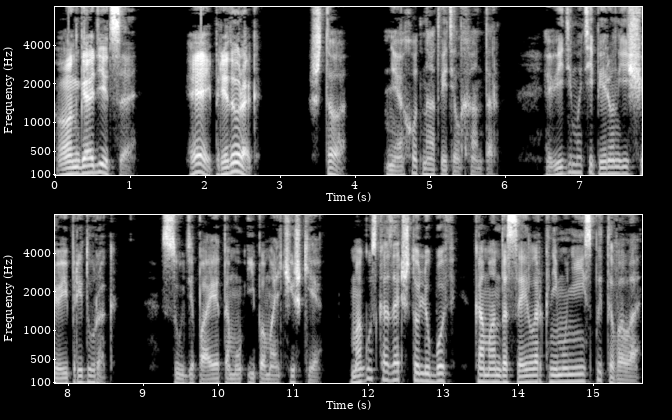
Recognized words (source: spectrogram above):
«Он годится! Эй, придурок!» «Что?» — неохотно ответил Хантер. «Видимо, теперь он еще и придурок. Судя по этому и по мальчишке, могу сказать, что любовь команда Сейлор к нему не испытывала.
